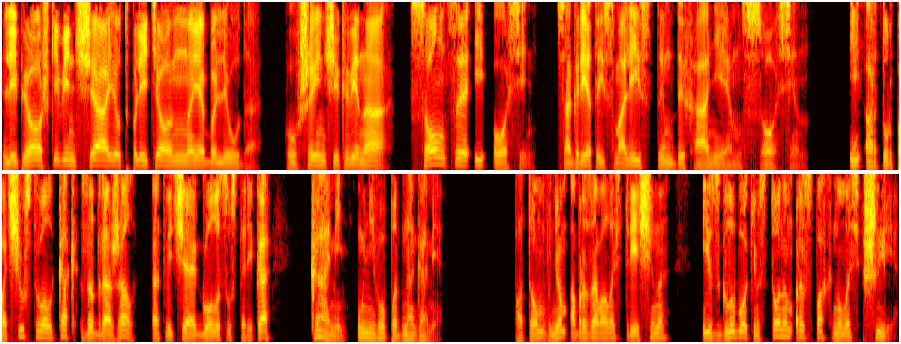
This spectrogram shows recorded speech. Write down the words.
лепешки венчают плетенное блюдо, кувшинчик вина, солнце и осень, согретый смолистым дыханием сосен». И Артур почувствовал, как задрожал, отвечая голосу старика, камень у него под ногами. Потом в нем образовалась трещина и с глубоким стоном распахнулась шире.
